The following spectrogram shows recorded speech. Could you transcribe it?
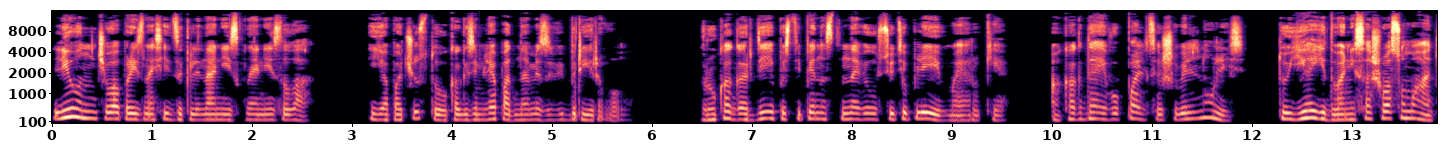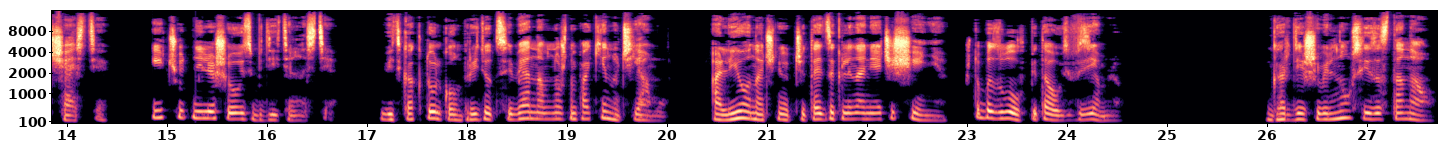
Лио начала произносить заклинание изгнания зла, и я почувствовал, как земля под нами завибрировала. Рука Гордея постепенно становилась все теплее в моей руке, а когда его пальцы шевельнулись, то я едва не сошла с ума от счастья и чуть не лишилась бдительности. Ведь как только он придет в себя, нам нужно покинуть яму, а Лео начнет читать заклинание очищения, чтобы зло впиталось в землю. Гордей шевельнулся и застонал.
